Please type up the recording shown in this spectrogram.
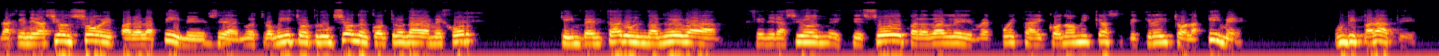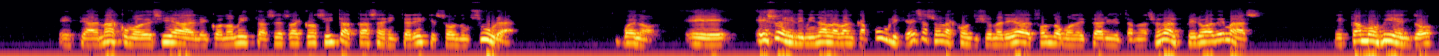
la generación SOE para las pymes. O sea, nuestro ministro de Producción no encontró nada mejor que inventar una nueva generación este, SOE para darle respuestas económicas de crédito a las pymes. Un disparate. Este, además, como decía el economista César Crosita, tasas de interés que son usura. Bueno, eh, eso es eliminar la banca pública, esas son las condicionalidades del Fondo Monetario Internacional, pero además estamos viendo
